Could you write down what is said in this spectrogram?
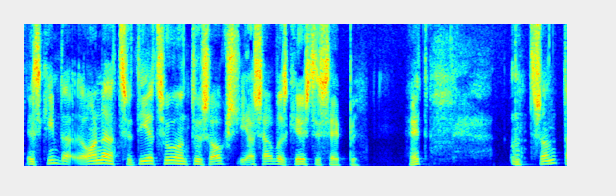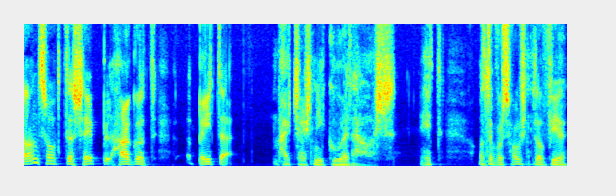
Es kommt einer zu dir zu und du sagst, ja, servus, grüß dich, Seppel. Nicht? Und dann sagt der Seppel, Herrgott, Peter, heute schaust nicht gut aus. Nicht? Oder was hast du da für,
